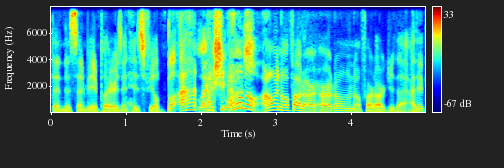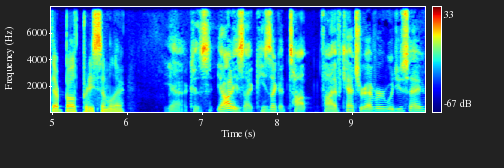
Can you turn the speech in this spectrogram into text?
than this NBA player is in his field. But I, actually, I don't know. I don't even know if I'd. ar- I don't even know if I'd argue that. I think they're both pretty similar. Yeah, because Yadi's like he's like a top five catcher ever. Would you say?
